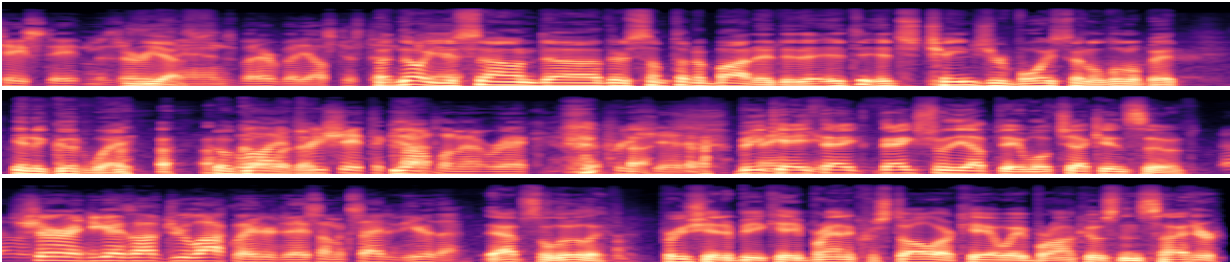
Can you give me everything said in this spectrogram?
K State and Missouri Yes. fans, but everybody else just But doesn't no, care. you sound uh, there's something about it. It, it. It's changed your voice in a little bit in a good way. So go well, I with it. appreciate the Yeah. compliment, Rick. I appreciate it. BK, Thank thank, thanks for the update. We'll check in soon. Sure, and you guys will have Drew Lock later today, so I'm excited to hear that. Absolutely. Appreciate it, BK. Brandon Krisztal, our KOA Broncos insider,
